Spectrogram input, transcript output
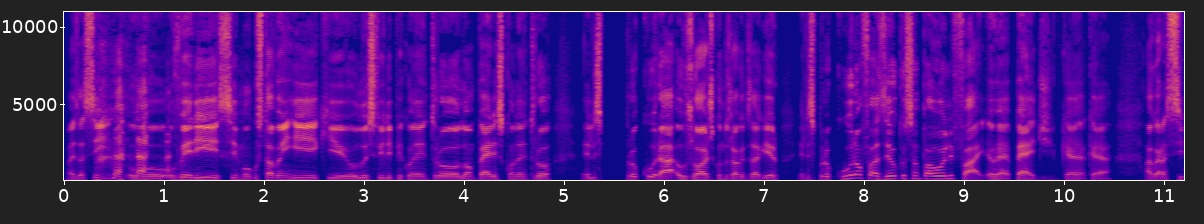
Mas assim, o, o Veríssimo, o Gustavo Henrique, o Luiz Felipe quando entrou, o Lom Pérez quando entrou, eles procurar, o Jorge quando joga de zagueiro, eles procuram fazer o que o São Paulo ele faz, é, pede. Quer, quer. Agora, se,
